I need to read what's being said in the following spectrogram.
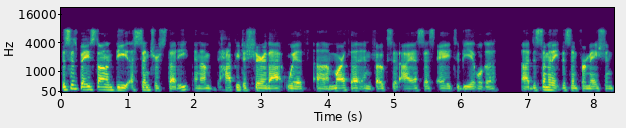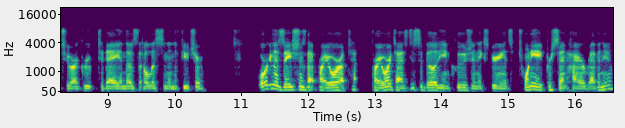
This is based on the Accenture study, and I'm happy to share that with uh, Martha and folks at ISSA to be able to uh, disseminate this information to our group today and those that will listen in the future. Organizations that prioritize disability inclusion experience 28% higher revenue,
